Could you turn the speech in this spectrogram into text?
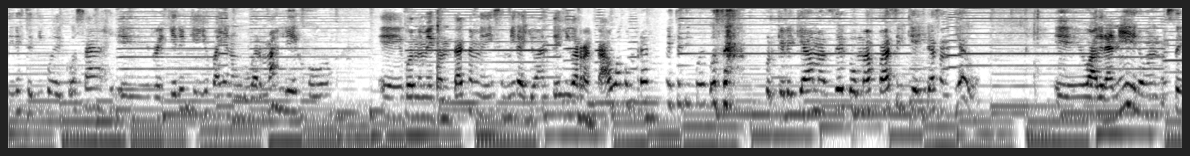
este tipo de cosas eh, requieren que ellos vayan a un lugar más lejos. Eh, cuando me contactan me dicen, mira, yo antes iba a Rancagua a comprar este tipo de cosas porque le queda más seco, más fácil que ir a Santiago o a Granero, no sé.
